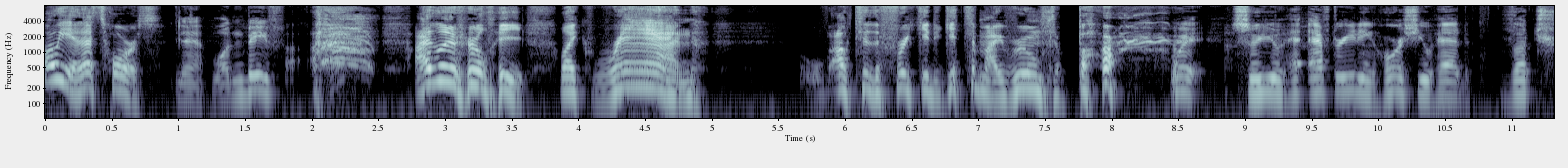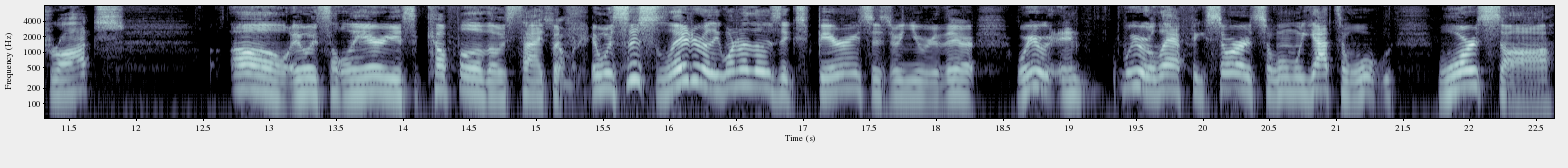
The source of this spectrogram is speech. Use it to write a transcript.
oh yeah, that's horse. Yeah, wasn't beef. I literally like ran out to the freaking to get to my room to bar. Wait, so you after eating horse, you had the trots? Oh, it was hilarious a couple of those times. But it was just literally one of those experiences when you were there. We were and we were laughing so hard. So when we got to Wa- Warsaw,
